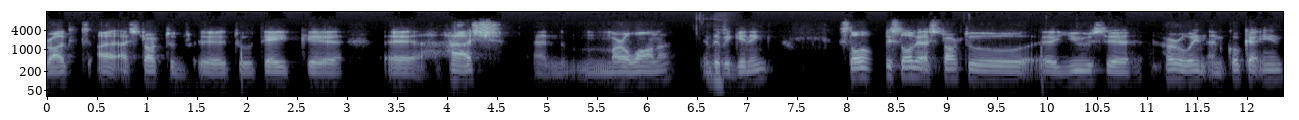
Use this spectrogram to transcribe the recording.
drugs. I, I start to uh, to take uh, hash and marijuana, in the beginning. Slowly, slowly, I start to uh, use uh, heroin and cocaine,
